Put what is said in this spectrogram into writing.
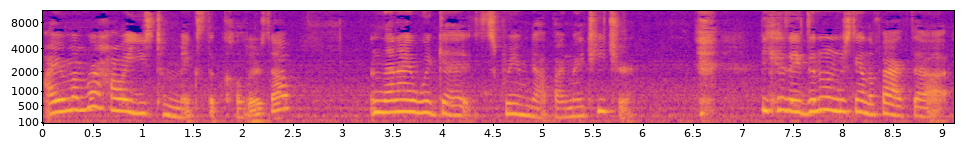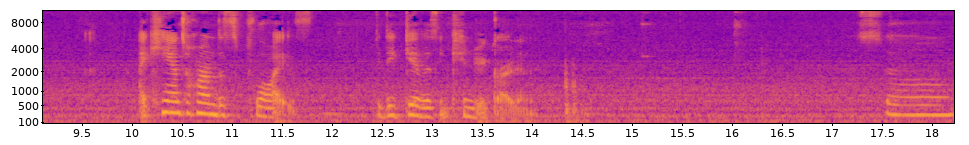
I remember how I used to mix the colors up, and then I would get screamed at by my teacher. because I didn't understand the fact that I can't harm the supplies that they give us in kindergarten. So,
